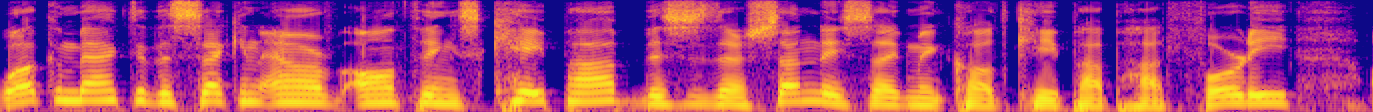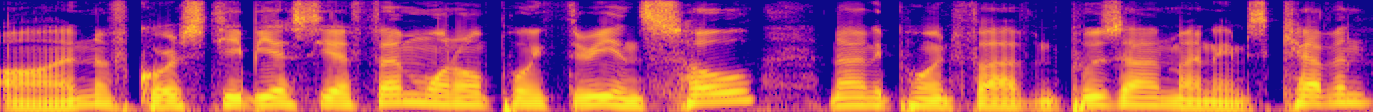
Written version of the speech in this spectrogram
Welcome back to the second hour of All Things K-pop. This is our Sunday segment called K-pop Hot 40 on, of course, TBS EFM 101.3 in Seoul, 90.5 in Busan. My name's Kevin.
